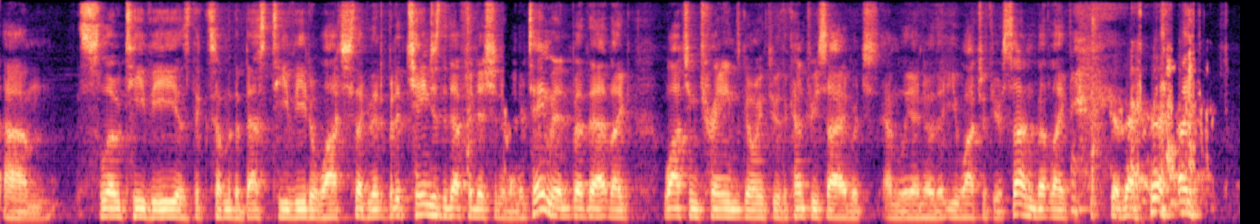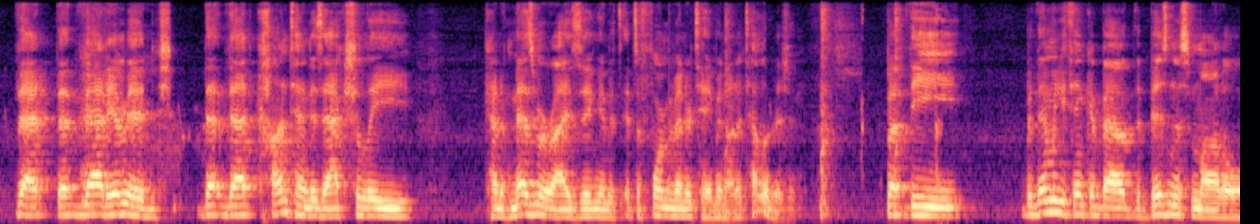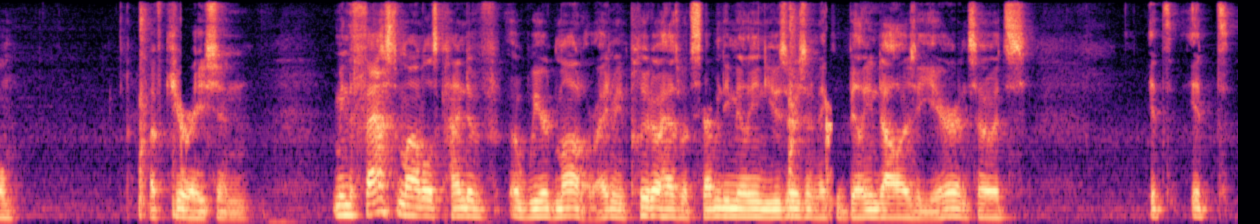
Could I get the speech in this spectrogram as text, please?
um, slow TV is the, some of the best TV to watch, like that. But it changes the definition of entertainment. But that like watching trains going through the countryside, which Emily, I know that you watch with your son, but like that, that that that image, that that content is actually kind of mesmerizing, and it's it's a form of entertainment on a television. But the but then when you think about the business model of curation, I mean, the fast model is kind of a weird model, right? I mean, Pluto has what 70 million users and makes a billion dollars a year, and so it's it's it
